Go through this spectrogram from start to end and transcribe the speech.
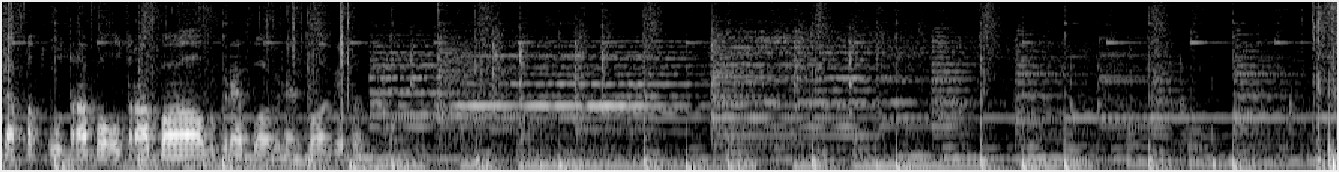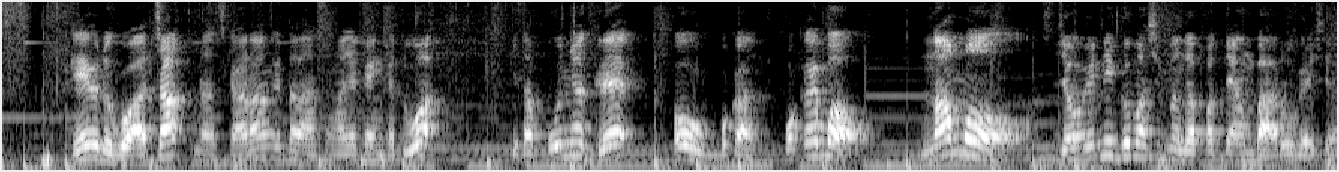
dapat Ultra Ball, Ultra Ball, Great Ball, Great Ball gitu. Oke, udah gua acak dan sekarang kita langsung aja ke yang kedua. Kita punya Great Oh, bukan. Pokeball. Numel. Sejauh ini gue masih belum dapat yang baru guys ya.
